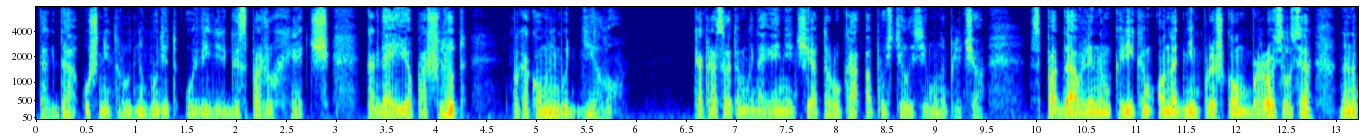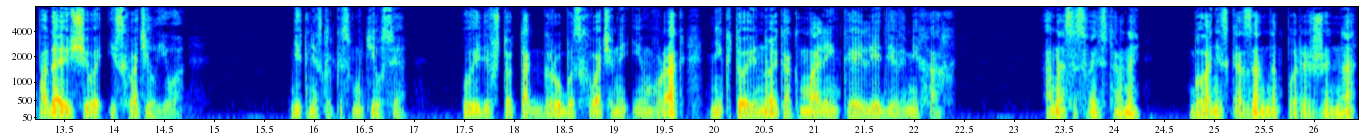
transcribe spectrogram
Тогда уж нетрудно будет увидеть госпожу Хэтч, когда ее пошлют по какому-нибудь делу». Как раз в это мгновение чья-то рука опустилась ему на плечо. С подавленным криком он одним прыжком бросился на нападающего и схватил его. Дик несколько смутился, увидев, что так грубо схваченный им враг никто иной, как маленькая леди в мехах. Она со своей стороны была несказанно поражена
